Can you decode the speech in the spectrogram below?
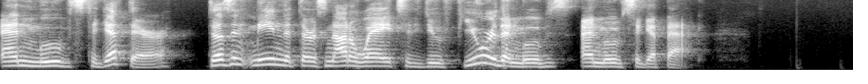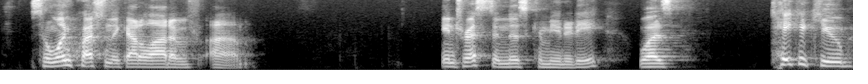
n moves to get there doesn't mean that there's not a way to do fewer than moves and moves to get back. So one question that got a lot of um, interest in this community was take a cube,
